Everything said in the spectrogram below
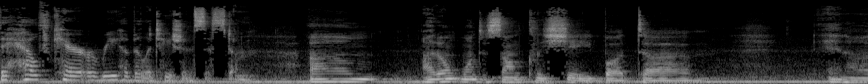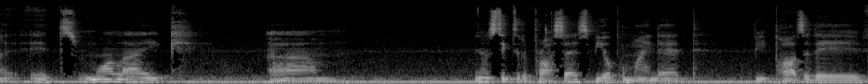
the healthcare or rehabilitation system? Um, I don't want to sound cliche, but um, you know, it's more like um, you know, stick to the process, be open-minded, be positive,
